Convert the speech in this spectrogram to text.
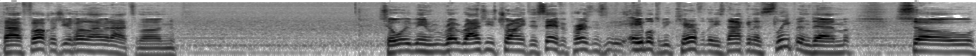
Ba'afachash Yichol Hamad Atzman. So I mean, Rashi is trying to say if a person's able to be careful that he's not going to sleep in them, so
